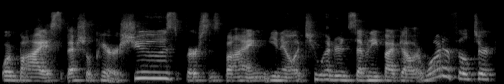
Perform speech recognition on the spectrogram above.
or buy a special pair of shoes versus buying, you know, a $275 water filter.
